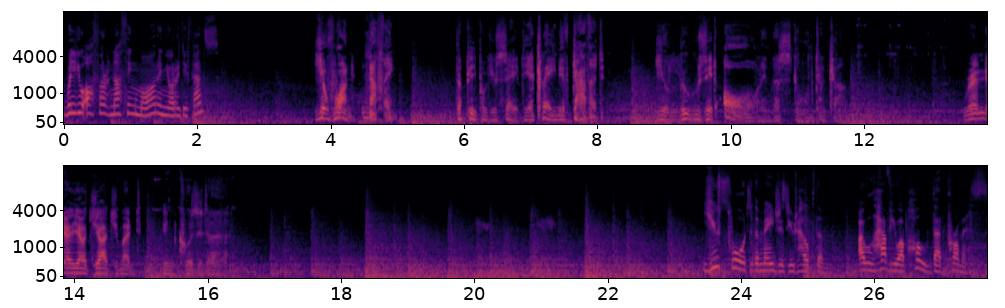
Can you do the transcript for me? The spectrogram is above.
Will you offer nothing more in your defense? You've won nothing. The people you saved, the acclaim you've gathered. You'll lose it all in the storm to come. Render your judgment, Inquisitor. You swore to the mages you'd help them. I will have you uphold that promise.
